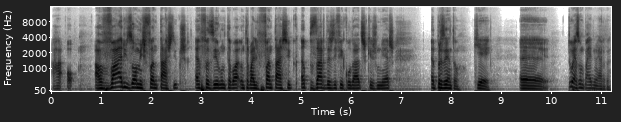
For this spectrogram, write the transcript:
há, há vários homens fantásticos a fazer um, traba- um trabalho fantástico, apesar das dificuldades que as mulheres apresentam. Que é, eh, tu és um pai de merda.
